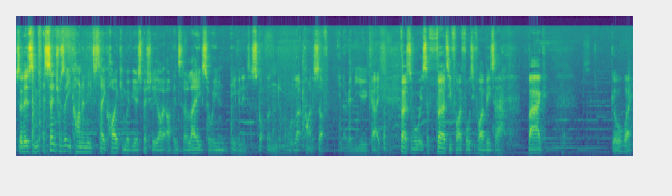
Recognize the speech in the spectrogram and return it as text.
so there's some essentials that you kind of need to take hiking with you, especially like up into the lakes or even even into Scotland and all that kind of stuff, you know, in the UK. First of all, it's a 35, 45 litre bag. Go away.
